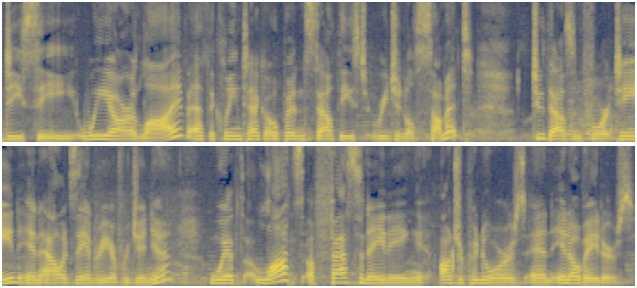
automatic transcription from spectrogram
DC. We are live at the Clean Tech Open Southeast Regional Summit. 2014 in Alexandria, Virginia, with lots of fascinating entrepreneurs and innovators.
